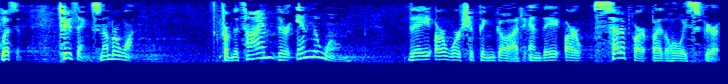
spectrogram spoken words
Listen, two things. Number one, from the time they're in the womb, they are worshiping God and they are set apart by the Holy Spirit.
